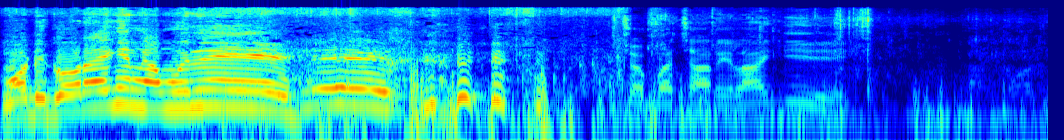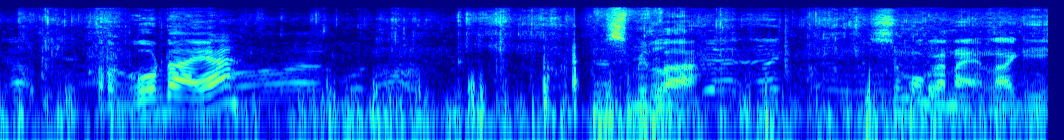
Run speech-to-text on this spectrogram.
Mau digorengin kamu ini. Coba cari lagi. Tergoda ya? Bismillah. Semoga naik lagi.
